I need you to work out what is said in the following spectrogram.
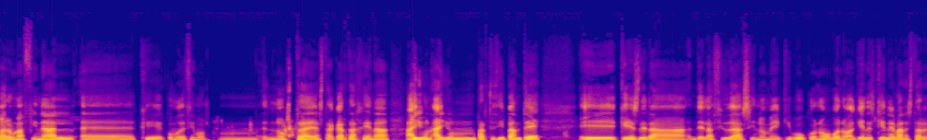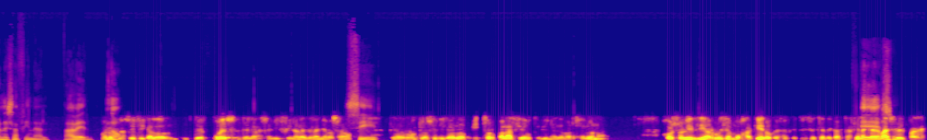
para una final eh, que, como decimos, mm, nos trae hasta Cartagena. Hay un hay un participante eh, que es de la de la ciudad, si no me equivoco, ¿no? Bueno, ¿a quiénes quiénes van a estar en esa final? A ver. Bueno, clasificado después de las semifinales del año pasado, sí. quedaron clasificados Víctor Palacio, que viene de Barcelona, José Luis Díaz Ruiz en Mojaquero, que es el que dice que es de Cartagena, que además es el padre,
